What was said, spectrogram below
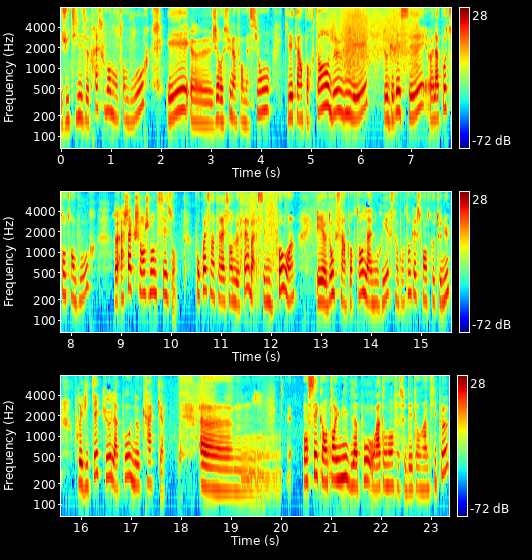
j'utilise très souvent mon tambour et euh, j'ai reçu l'information qu'il était important de huiler, de graisser la peau de son tambour à chaque changement de saison. Pourquoi c'est intéressant de le faire? Bah, C'est une peau, hein, et donc c'est important de la nourrir, c'est important qu'elle soit entretenue pour éviter que la peau ne craque. On sait qu'en temps humide, la peau aura tendance à se détendre un petit peu.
